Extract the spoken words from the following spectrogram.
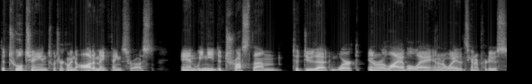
the tool chains which are going to automate things for us, and we need to trust them to do that work in a reliable way and in a way that's going to produce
